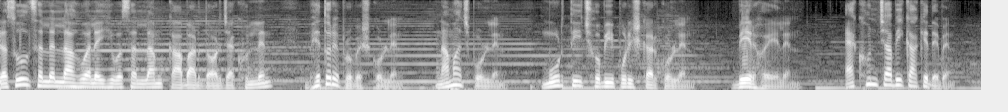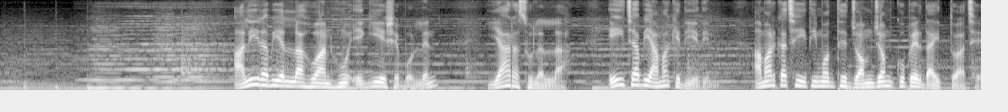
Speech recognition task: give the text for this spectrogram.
রসুল সাল্লাহু আলহি ওয়াসাল্লাম কাবার দরজা খুললেন, ভেতরে প্রবেশ করলেন, নামাজ পড়লেন, মূর্তি, ছবি পরিষ্কার করলেন, বের হয়ে এলেন। এখন চাবি কাকে দেবেন? আলী রাবি আল্লাহু আনহু এগিয়ে এসে বললেন, ইয়া রাসুল আল্লাহ এই চাবি আমাকে দিয়ে দিন। আমার কাছে ইতিমধ্যে জমজম কূপের দায়িত্ব আছে।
